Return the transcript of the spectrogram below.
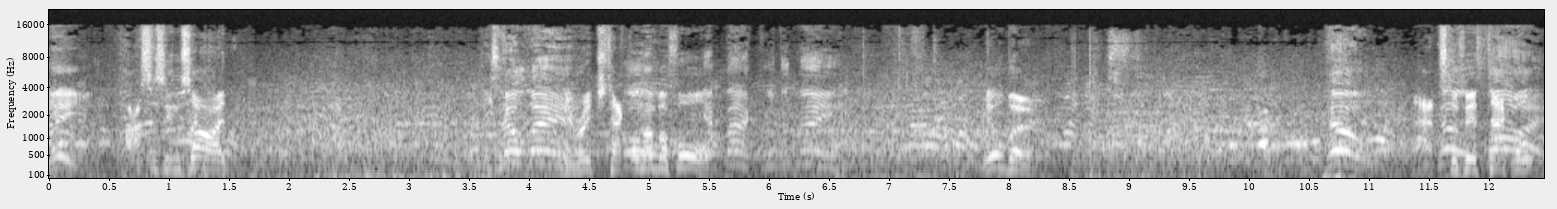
Lee passes inside. He's held there. We reach tackle number four. Get back. Look at me. Milburn. Held. That's the fifth tackle. Five.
